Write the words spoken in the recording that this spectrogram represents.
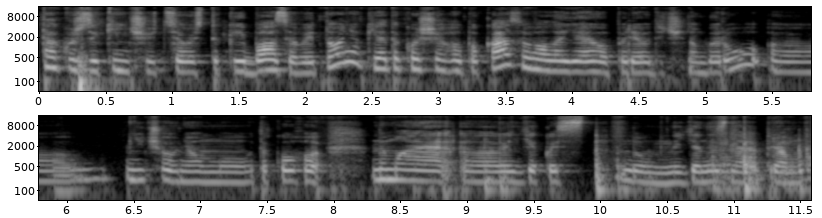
Також закінчується ось такий базовий тонік. Я також його показувала, я його періодично беру. Е, нічого в ньому такого немає. Е, якось, ну, я не знаю, прям е,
